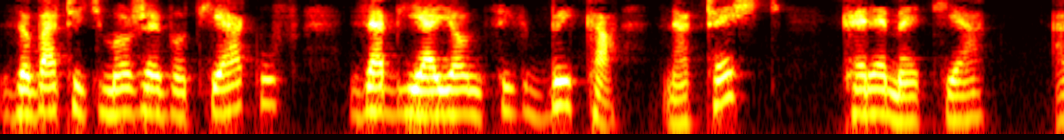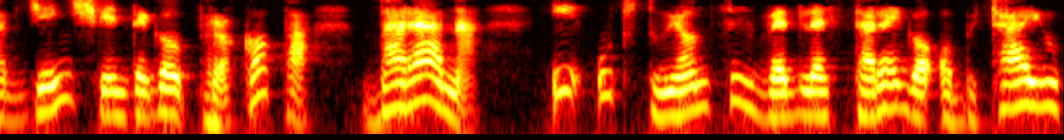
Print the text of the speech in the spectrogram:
zobaczyć może Wotjaków zabijających byka na cześć Keremetia, a w dzień świętego Prokopa barana i ucztujących wedle starego obyczaju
